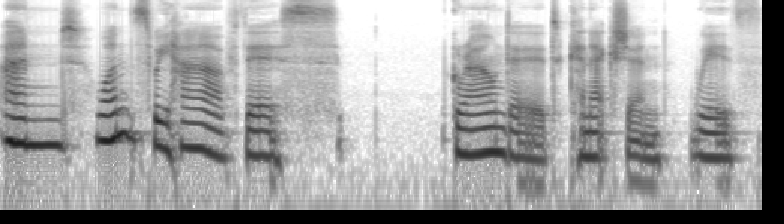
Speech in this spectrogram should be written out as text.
And once we have this grounded connection with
